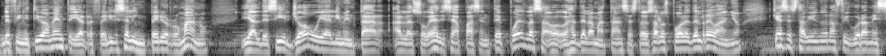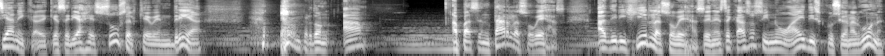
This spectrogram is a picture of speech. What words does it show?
definitivamente, y al referirse al imperio romano, y al decir yo voy a alimentar a las ovejas, dice apacenté pues las ovejas de la matanza, esto es a los pobres del rebaño, que se está viendo una figura mesiánica, de que sería Jesús el que vendría, perdón, a apacentar las ovejas, a dirigir las ovejas. En este caso, si no hay discusión alguna,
